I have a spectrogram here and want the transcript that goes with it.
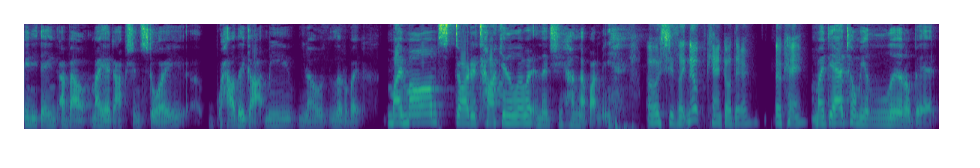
anything about my adoption story, how they got me, you know, a little bit my mom started talking a little bit and then she hung up on me. Oh, she's like, nope, can't go there. Okay. My dad told me a little bit.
